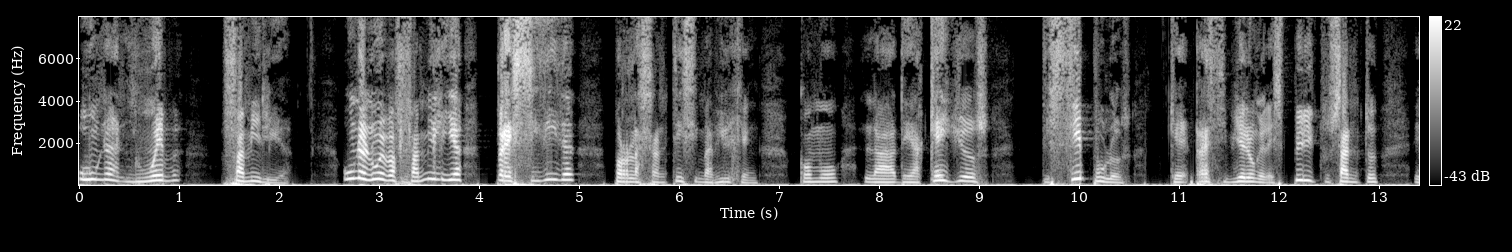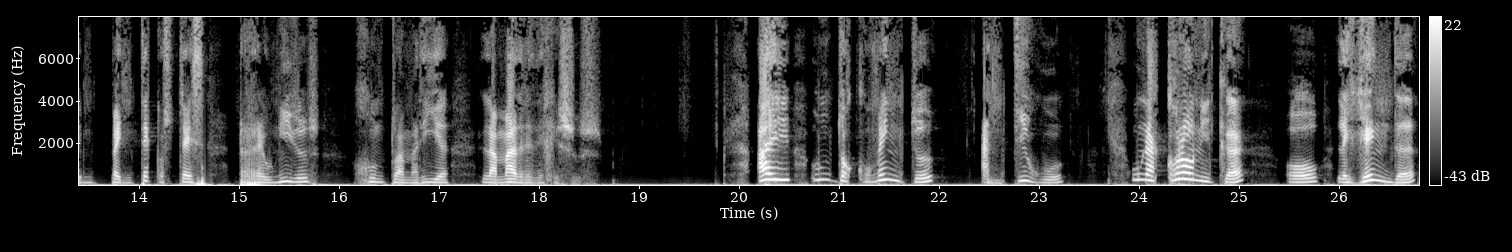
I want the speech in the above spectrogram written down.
una nueva familia, una nueva familia presidida por la Santísima Virgen, como la de aquellos discípulos que recibieron el Espíritu Santo en Pentecostés reunidos junto a María, la Madre de Jesús. Hay un documento antiguo, una crónica o leyenda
